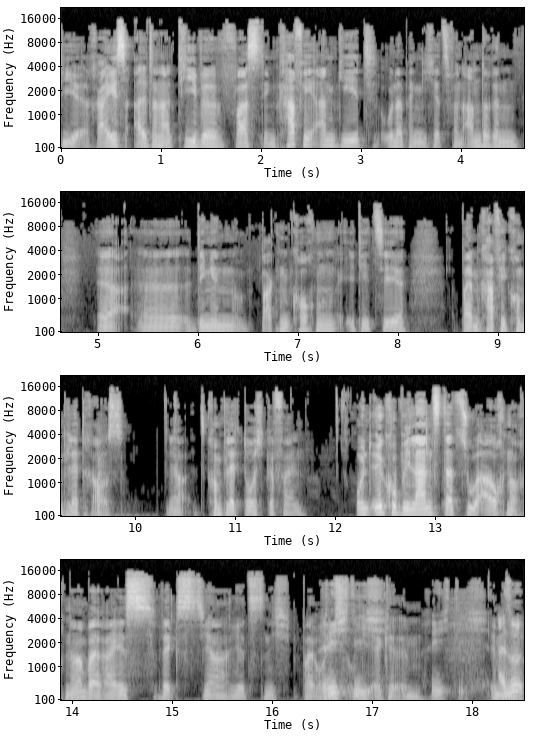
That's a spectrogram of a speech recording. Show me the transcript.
die Reisalternative, was den Kaffee angeht, unabhängig jetzt von anderen äh, äh, Dingen, Backen, Kochen, etc., beim Kaffee komplett raus. Ja, komplett durchgefallen. Und Ökobilanz dazu auch noch, ne? Weil Reis wächst ja jetzt nicht bei uns richtig, um die Ecke im. Richtig. Im also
